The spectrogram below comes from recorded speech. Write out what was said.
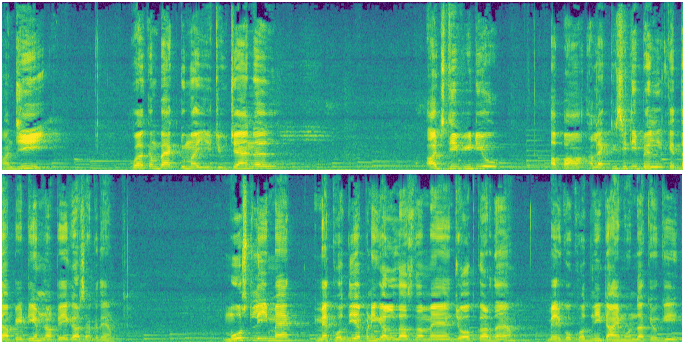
ਹਾਂਜੀ। Welcome back to my YouTube channel ਅੱਜ ਦੀ ਵੀਡੀਓ ਆਪਾਂ ਇਲੈਕਟ੍ਰਿਸਿਟੀ ਬਿੱਲ ਕਿੱਦਾਂ Paytm ਨਾਲ ਪੇ ਕਰ ਸਕਦੇ ਹਾਂ। ਮੋਸਟਲੀ ਮੈਂ ਮੈਂ ਖੁਦ ਹੀ ਆਪਣੀ ਗੱਲ ਦੱਸਦਾ, ਮੈਂ ਜੌਬ ਕਰਦਾ ਹਾਂ। ਮੇਰੇ ਕੋਲ ਖੁਦ ਨਹੀਂ ਟਾਈਮ ਹੁੰਦਾ ਕਿਉਂਕਿ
